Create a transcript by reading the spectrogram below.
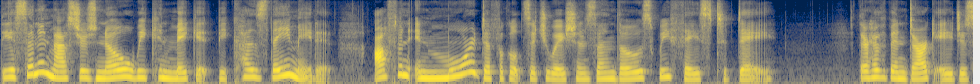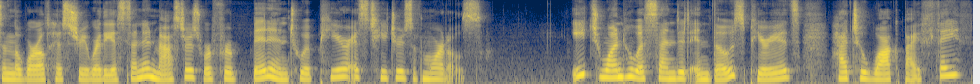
The Ascended Masters know we can make it because they made it, often in more difficult situations than those we face today. There have been dark ages in the world history where the Ascended Masters were forbidden to appear as teachers of mortals. Each one who ascended in those periods had to walk by faith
